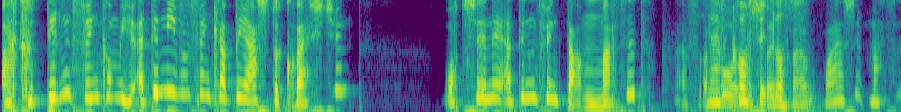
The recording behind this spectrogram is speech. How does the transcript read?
I could, didn't think on me. I didn't even think I'd be asked a question. What's in it? I didn't think that mattered. I, I Yeah, of course was it like, does. Why does it matter?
